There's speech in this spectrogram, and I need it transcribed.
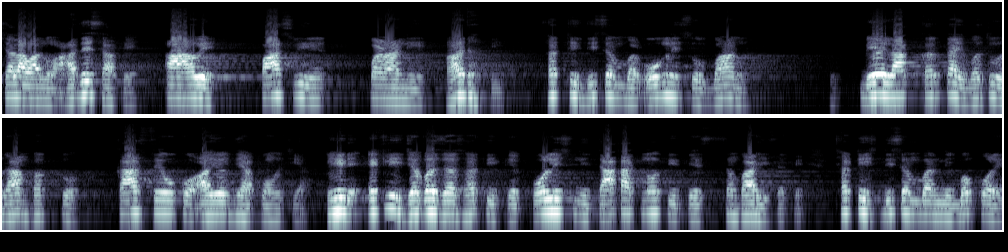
ચલાવવાનો આદેશ આપે. આ હવે પાસવીપણાની હદ હતી. છઠ્ઠી ડિસેમ્બર ઓગણીસો બાણું બે લાખ કરતાંય વધુ રામ ભક્તો કાર સેવકો અયોધ્યા પહોંચ્યા. ભીડ એટલી જબરજસ્ત હતી કે પોલીસની તાકાત નહોતી તે સંભાળી શકે. છઠ્ઠીસ ડિસેમ્બરની બપોરે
